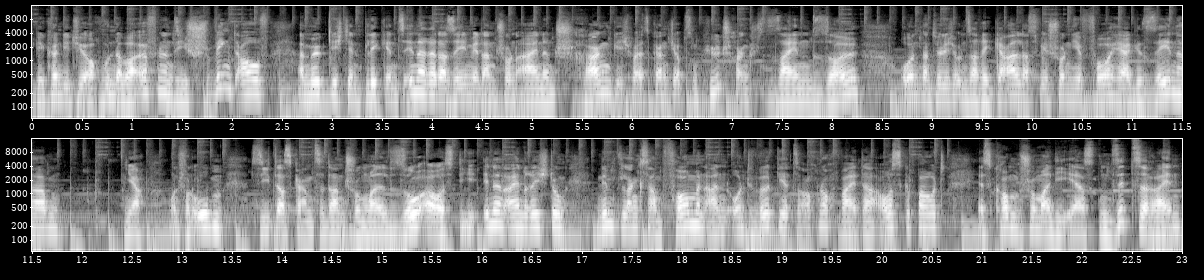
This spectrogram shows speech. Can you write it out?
Wir können die Tür auch wunderbar öffnen. Sie schwingt auf, ermöglicht den Blick ins Innere. Da sehen wir dann schon einen Schrank. Ich weiß gar nicht, ob es ein Kühlschrank sein soll. Und natürlich unser Regal, das wir schon hier vorher gesehen haben. Ja, und von oben sieht das Ganze dann schon mal so aus. Die Inneneinrichtung nimmt langsam Formen an und wird jetzt auch noch weiter ausgebaut. Es kommen schon mal die ersten Sitze rein.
